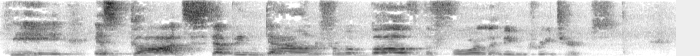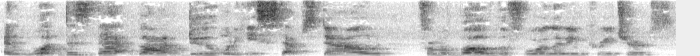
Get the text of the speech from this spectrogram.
He is God stepping down from above the four living creatures. And what does that God do when he steps down from above the four living creatures?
